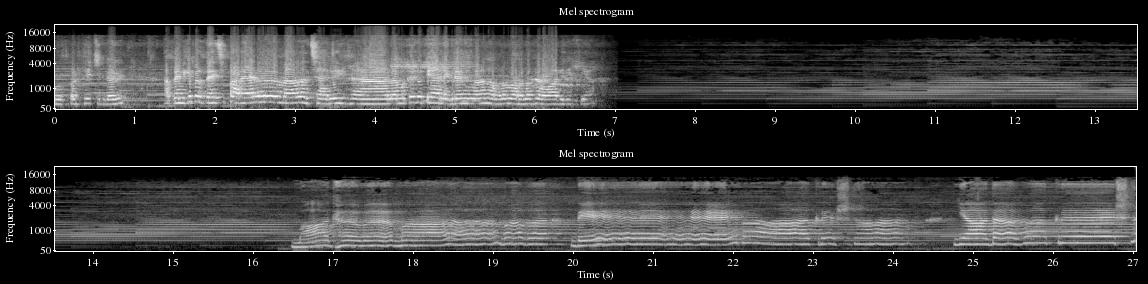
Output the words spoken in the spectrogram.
ഉൾപ്പെടുത്തിയിട്ടുള്ളത്. അപ്പൊ എനിക്ക് പ്രത്യേകിച്ച് പറയാനുള്ളത് എന്താന്ന് വെച്ചാൽ നമുക്ക് കിട്ടിയ അനുഗ്രഹങ്ങൾ നമ്മൾ മറന്നു പോവാതിരിക്കുക. മാധവ മാമവ ദേവാ കൃഷ്ണ യാദവ കൃഷ്ണ.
